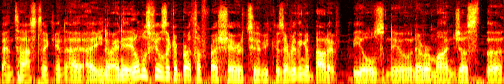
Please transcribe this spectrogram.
fantastic, and I, I, you know, and it almost feels like a breath of fresh air too, because everything about it feels new. Never mind just the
